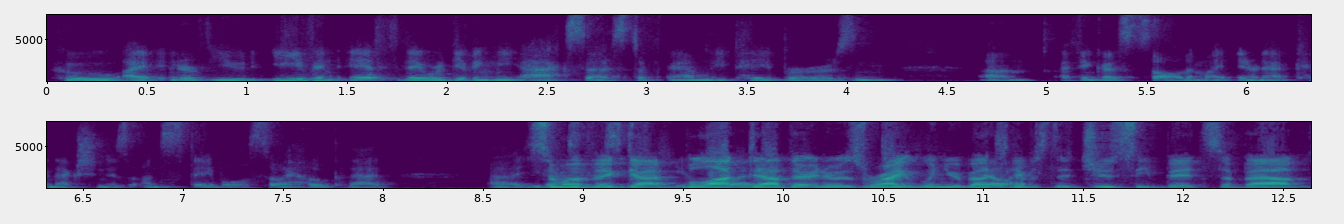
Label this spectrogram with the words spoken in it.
who I interviewed, even if they were giving me access to family papers. And um, I think I saw that my internet connection is unstable. So I hope that. Uh, Some of it got blocked but, out there, and it was right when you were about no, to give us the juicy bits about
